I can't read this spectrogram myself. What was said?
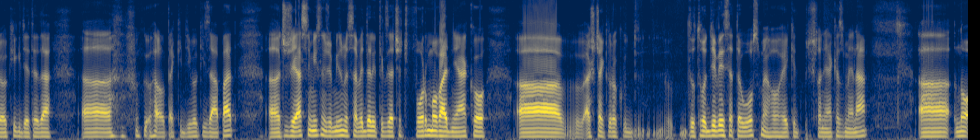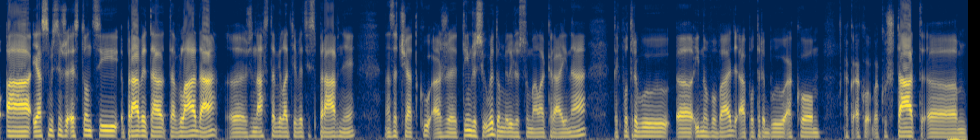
roky, kde teda uh, fungoval taký divoký západ. Uh, čiže ja si myslím, že my sme sa vedeli tak začať formovať nejako uh, až tak roku do toho 98. hej, keď prišla nejaká zmena. No a ja si myslím, že Estonci, práve tá, tá vláda, uh, že nastavila tie veci správne na začiatku a že tým, že si uvedomili, že sú malá krajina, tak potrebujú uh, inovovať a potrebujú ako, ako, ako, ako štát um,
